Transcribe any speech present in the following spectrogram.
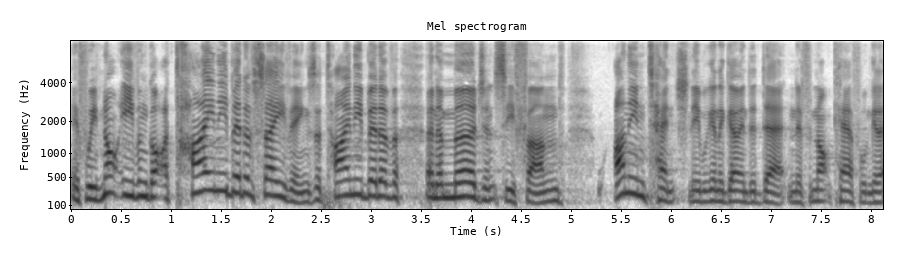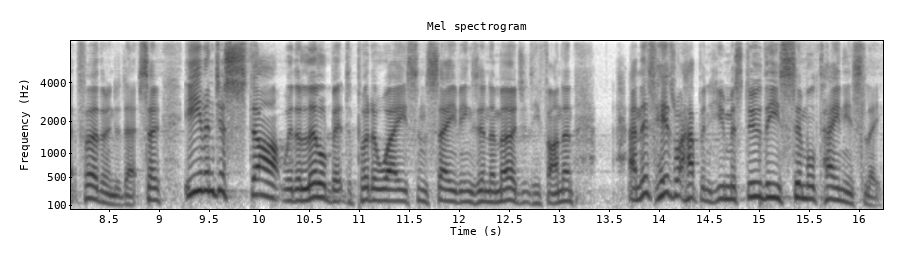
If we've not even got a tiny bit of savings, a tiny bit of an emergency fund, unintentionally we're going to go into debt. And if we're not careful, we can get further into debt. So even just start with a little bit to put away some savings in an emergency fund. And, and this, here's what happens you must do these simultaneously.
